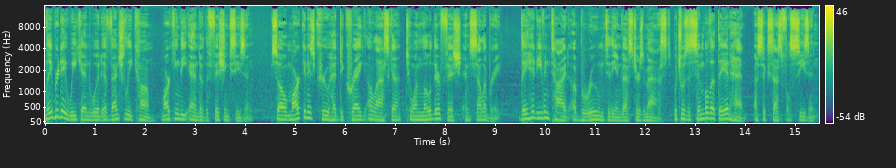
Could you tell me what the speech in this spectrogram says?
Labor Day weekend would eventually come, marking the end of the fishing season. So Mark and his crew head to Craig, Alaska to unload their fish and celebrate. They had even tied a broom to the investor's mast, which was a symbol that they had had a successful season.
